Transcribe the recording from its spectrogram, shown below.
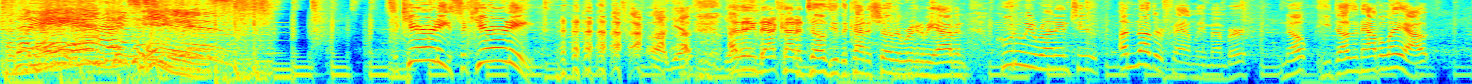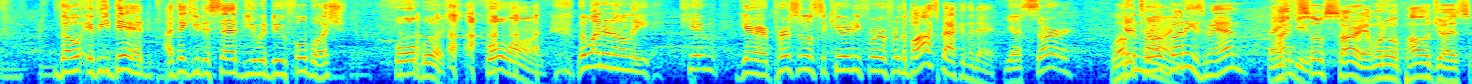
the, the mayhem continues. Security, security. uh, yes, yes. I think that kind of tells you the kind of show that we're going to be having. Who do we run into? Another family member. Nope, he doesn't have a layout. Though, if he did, I think you just said you would do full bush. Full bush, full on. The one and only Kim Garrett, personal security for for the boss back in the day. Yes, sir. Welcome to Rogue Bunnies, man. Thank you. I'm you. so sorry. I want to apologize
